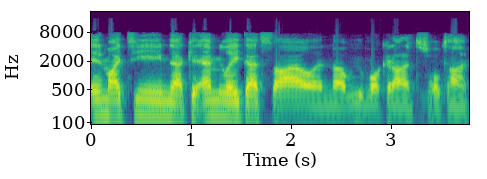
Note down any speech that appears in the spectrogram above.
in, my team that can emulate that style, and uh, we've been working on it this whole time.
